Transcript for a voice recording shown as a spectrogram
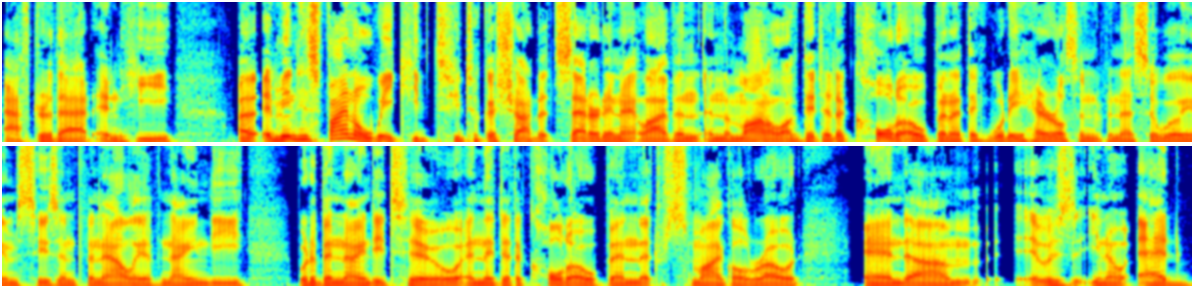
after that, and he. Uh, I mean, his final week, he, he took a shot at Saturday Night Live in, in the monologue. They did a cold open. I think Woody Harrelson, Vanessa Williams season finale of 90 would have been 92. And they did a cold open that Smigel wrote. And um, it was, you know, Ed,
